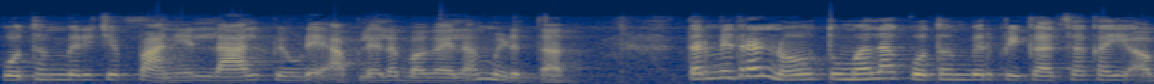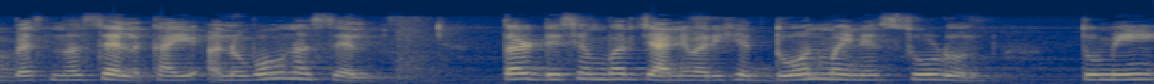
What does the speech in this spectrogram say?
कोथंबीरीचे पाने लाल पिवळे आपल्याला बघायला मिळतात. तर मित्रांनो तुम्हाला कोथंबीर पिकाचा काही अभ्यास नसेल काही अनुभव नसेल तर डिसेंबर जानेवारी हे दोन महिने सोडून तुम्ही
